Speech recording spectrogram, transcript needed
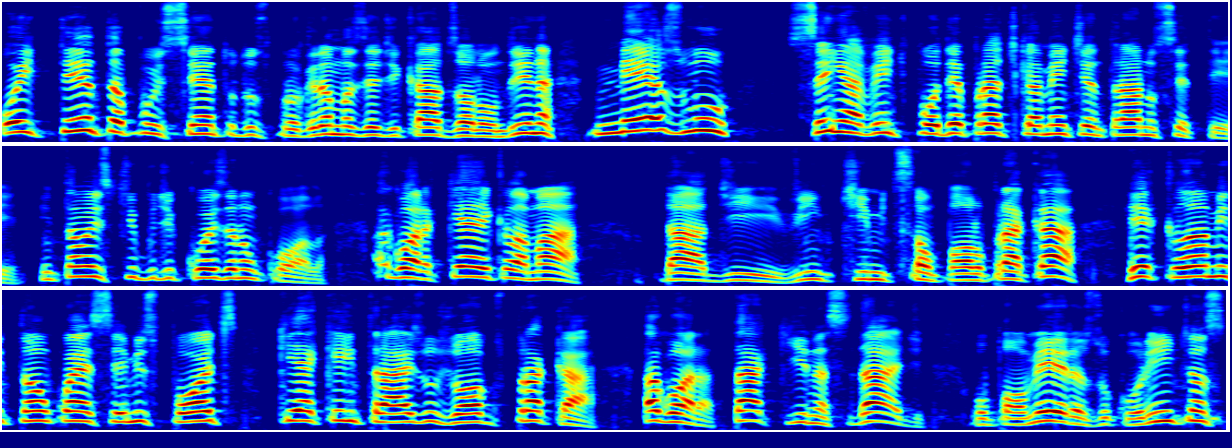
80% dos programas dedicados à Londrina, mesmo sem a gente poder praticamente entrar no CT. Então esse tipo de coisa não cola. Agora, quer reclamar da, de 20 times de São Paulo para cá? Reclame então com a SM Sports, que é quem traz os jogos para cá. Agora, tá aqui na cidade, o Palmeiras, o Corinthians,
